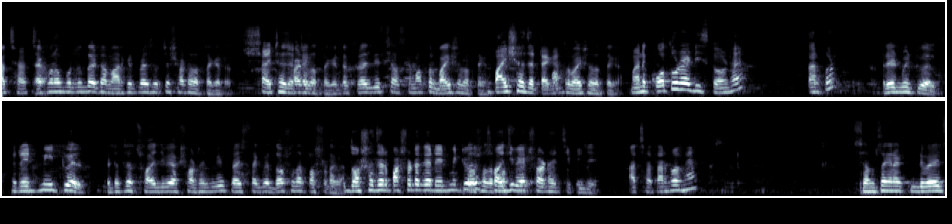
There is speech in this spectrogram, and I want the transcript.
আচ্ছা আচ্ছা। এখনও পর্যন্ত এটা মার্কেট প্রাইস হচ্ছে ষাট হাজার টাকা এটার ষাট হাজার ষাট টাকা। হাজার টাকা। এটার প্রাইস দিচ্ছে আজকে মাত্র বাইশ হাজার টাকা। বাইশ হাজার টাকা। মাত্র বাইশ হাজার টাকা। মানে কতটা ডিসকাউন্ট হ্যাঁ? তারপর? রেডমি টুয়েলভ রেডমি টুয়েলভ এটা হচ্ছে ছয় জিবি একশো আঠাশ জিবি প্রাইস থাকবে দশ হাজার পাঁচশো টাকা। দশ হাজার পাঁচশো টাকা রেডমি টুয়েলভ 10,500 ছয় জিবি একশো আঠাশ জিবি জি। আচ্ছা তারপর হ্যাঁ স্যামসাং এর একটা ডিভাইস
